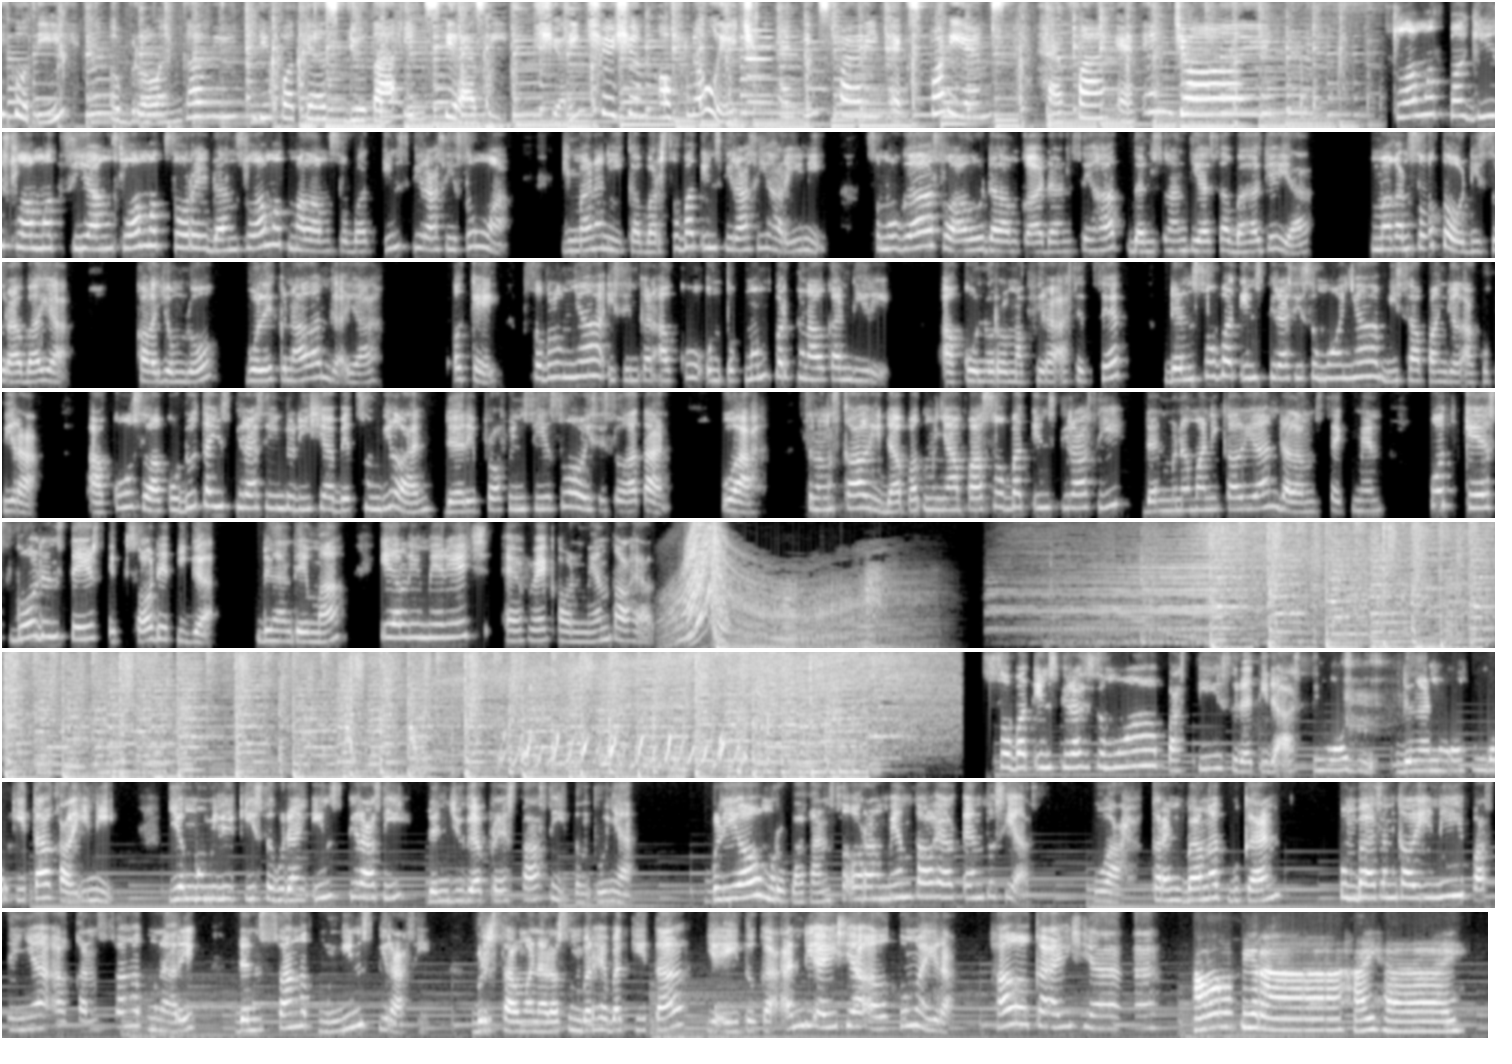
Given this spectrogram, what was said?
Ikuti obrolan kami di podcast Duta Inspirasi, sharing session of knowledge and inspiring experience. Have fun and enjoy! Selamat pagi, selamat siang, selamat sore, dan selamat malam Sobat Inspirasi semua. Gimana nih kabar Sobat Inspirasi hari ini? Semoga selalu dalam keadaan sehat dan senantiasa bahagia ya. Makan soto di Surabaya. Kalau jomblo, boleh kenalan nggak ya? Oke, sebelumnya izinkan aku untuk memperkenalkan diri. Aku Nurul Makfira Asetset, dan Sobat Inspirasi semuanya bisa panggil aku Vira. Aku selaku Duta Inspirasi Indonesia BET 9 dari Provinsi Sulawesi Selatan. Wah, senang sekali dapat menyapa Sobat Inspirasi dan menemani kalian dalam segmen podcast Golden Stairs episode 3 dengan tema Early Marriage Effect on Mental Health. Sobat inspirasi semua pasti sudah tidak asing lagi dengan narasumber kita kali ini yang memiliki segudang inspirasi dan juga prestasi tentunya. Beliau merupakan seorang mental health enthusiast. Wah, keren banget bukan? Pembahasan kali ini pastinya akan sangat menarik dan sangat menginspirasi. Bersama narasumber hebat kita, yaitu Kak Andi Aisyah Al-Kumaira. Halo Kak Aisyah. Halo Vira, hai hai.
